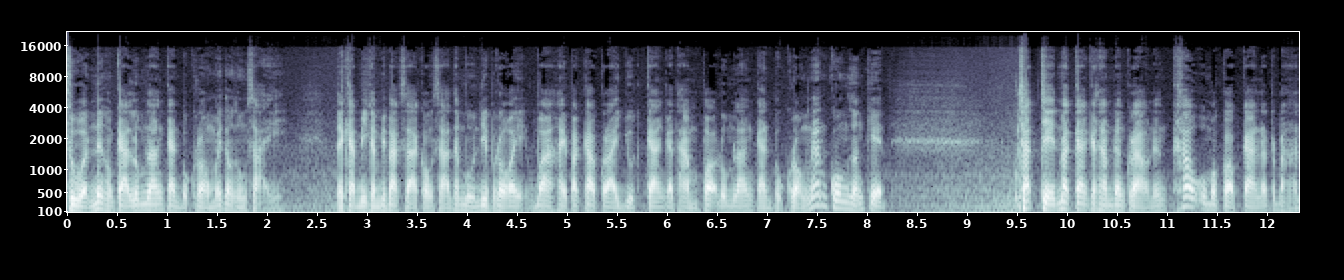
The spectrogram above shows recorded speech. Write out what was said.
ส่วนเรื่องของการล้มล้างการปกครองไม่ต้องสงสัยนะครับมีคำพิพากษาของศาลธรรมนูญเรียบร้อยว่าให้พรรคก้าวไกลหยุดการกระทำเพราะล้มล้างการปกครองนั่นคงสังเกต ชัดเจนว่าการกระทำดังกล่าวนั้นเข้าองค์ประกอบการรัฐประหาร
